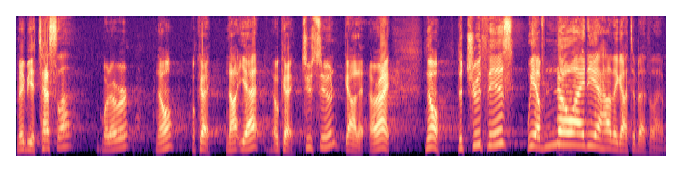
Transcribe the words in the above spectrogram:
Maybe a Tesla? Whatever? No? Okay, not yet? Okay, too soon? Got it. All right. No, the truth is, we have no idea how they got to Bethlehem.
